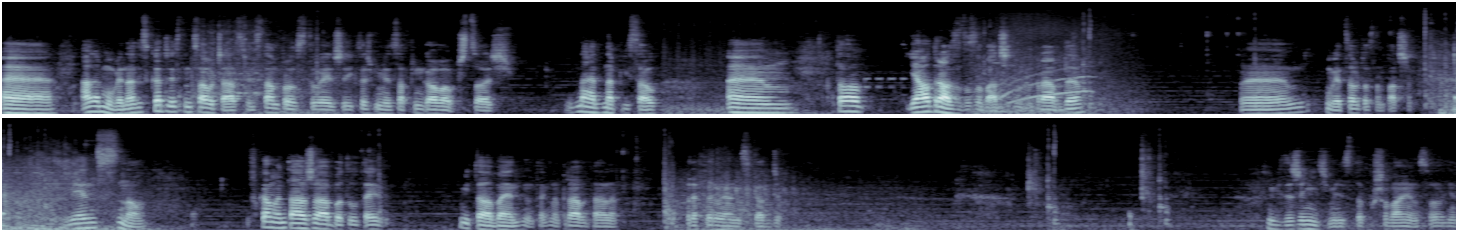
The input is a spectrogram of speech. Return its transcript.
Eee, ale mówię, na Discordzie jestem cały czas, więc tam po prostu, jeżeli ktoś by mnie zapingował czy coś, nawet napisał, to ja od razu to zobaczę tak naprawdę. Mówię, cały czas tam patrzę. Więc no, w komentarzu albo tutaj mi to obojętne tak naprawdę, ale preferuję na Discordzie. Widzę, że nic mi jest do puszowania dosłownie.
